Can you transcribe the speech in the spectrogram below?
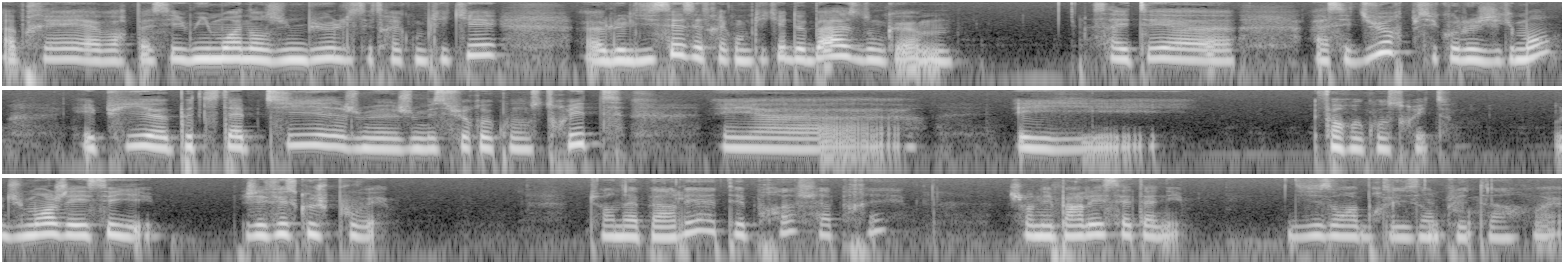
après avoir passé huit mois dans une bulle, c'est très compliqué. Euh, le lycée, c'est très compliqué de base, donc euh, ça a été euh, assez dur psychologiquement. Et puis euh, petit à petit, je me, je me suis reconstruite et, euh, et. Enfin, reconstruite. Du moins, j'ai essayé. J'ai fait ce que je pouvais. Tu en as parlé à tes proches après? J'en ai parlé cette année, dix ans après. Dix ans plus tard. Ouais.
